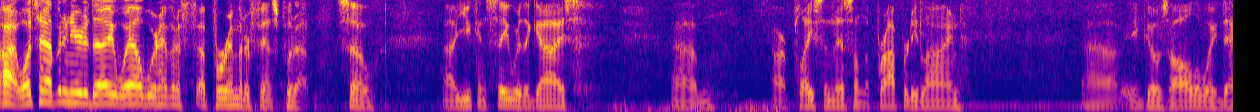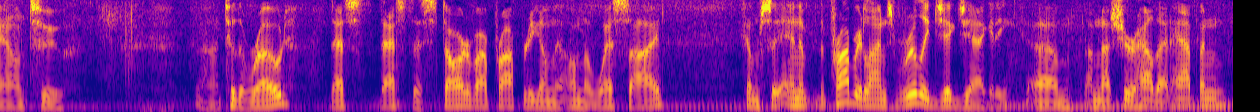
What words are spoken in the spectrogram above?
All right, what's happening here today? Well, we're having a, a perimeter fence put up. So uh, you can see where the guys um, are placing this on the property line. Uh, it goes all the way down to uh, to the road. That's that's the start of our property on the on the west side. Comes and the, property line is really jig jaggedy. Um, I'm not sure how that happened.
